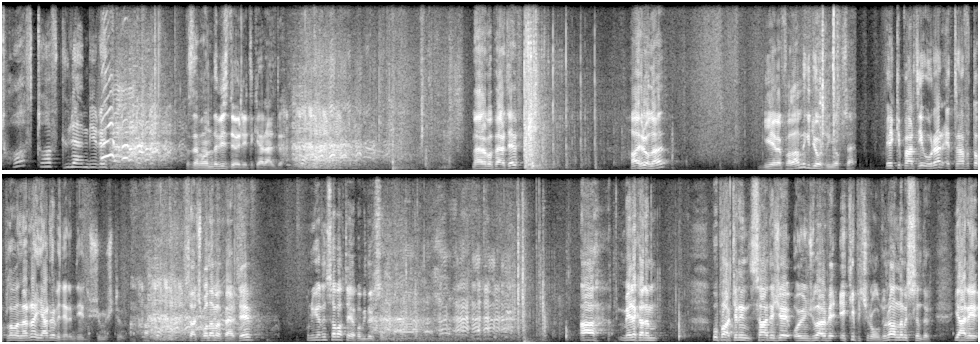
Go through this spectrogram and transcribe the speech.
tuhaf tuhaf gülen biri. Zamanında biz de öyleydik herhalde. Merhaba Pertev. Hayrola? Bir yere falan mı gidiyordun yoksa? Belki partiye uğrar etrafı toplamalarına yardım ederim diye düşünmüştüm. Saçmalama Pertev. Bunu yarın sabah da yapabilirsin. Ah Melek Hanım, bu partinin sadece oyuncular ve ekip için olduğunu anlamışsındır. Yani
